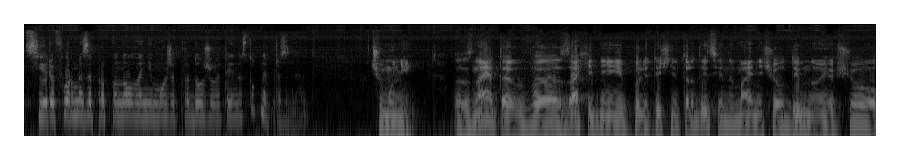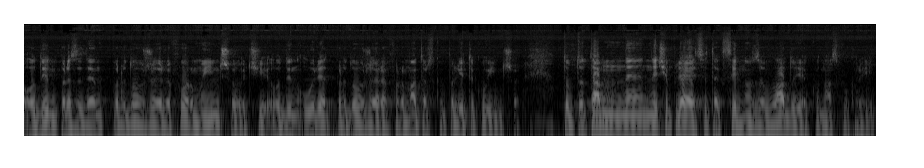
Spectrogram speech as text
ці реформи запропоновані може продовжувати і наступний президент. Чому ні? Знаєте, в західній політичній традиції немає нічого дивного, якщо один президент продовжує реформи іншого, чи один уряд продовжує реформаторську політику іншого. Тобто там не, не чіпляються так сильно за владу, як у нас в Україні.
